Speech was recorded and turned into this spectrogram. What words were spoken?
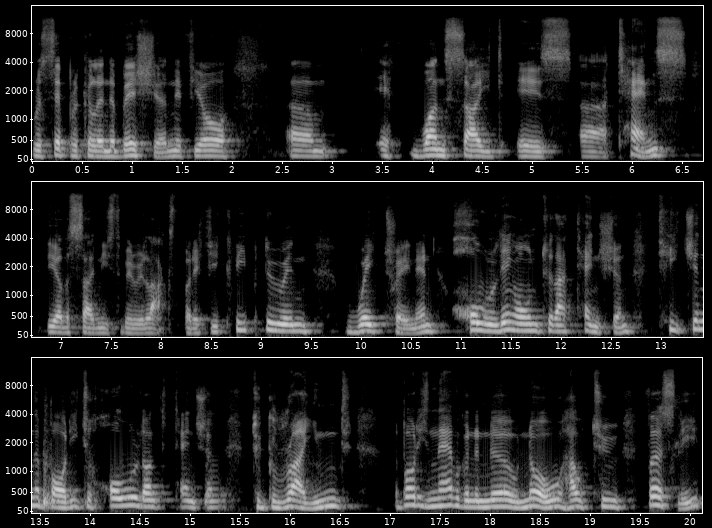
reciprocal inhibition. If you're um, if one side is uh, tense, the other side needs to be relaxed. But if you keep doing weight training, holding on to that tension, teaching the body to hold on to tension, to grind, the body's never going to know know how to firstly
